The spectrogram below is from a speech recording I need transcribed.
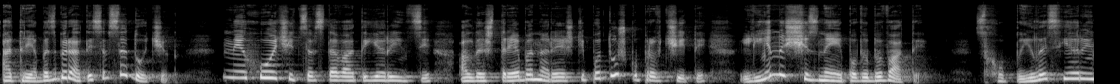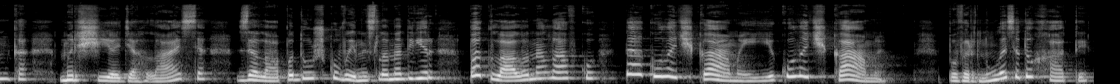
а треба збиратися в садочок. Не хочеться вставати яринці, але ж треба нарешті подушку провчити, лінощі з неї повибивати. Схопилась Яринка, мерщі одяглася, взяла подушку, винесла на двір, поклала на лавку та кулачками її, кулачками. Повернулася до хати,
